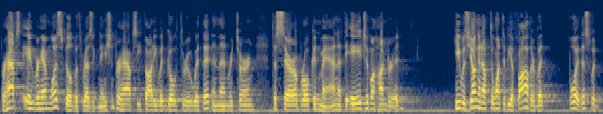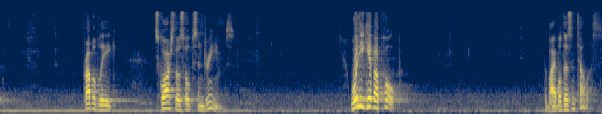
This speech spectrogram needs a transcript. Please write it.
Perhaps Abraham was filled with resignation. Perhaps he thought he would go through with it and then return to Sarah, broken man. At the age of a hundred, he was young enough to want to be a father, but boy, this would probably squash those hopes and dreams. Would he give up hope? The Bible doesn't tell us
